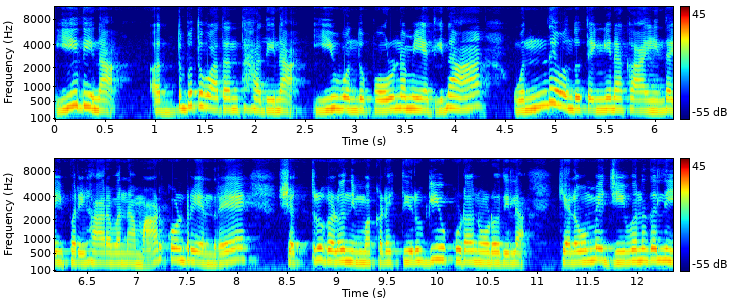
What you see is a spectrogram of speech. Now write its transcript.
ಈ ದಿನ ಅದ್ಭುತವಾದಂತಹ ದಿನ. ಈ ಒಂದು ಪೌರ್ಣಮಿಯ ದಿನ ಒಂದೇ ಒಂದು ತೆಂಗಿನಕಾಯಿಯಿಂದ ಈ ಪರಿಹಾರವನ್ನು ಮಾಡಿಕೊಂಡ್ರಿ ಅಂದರೆ ಶತ್ರುಗಳು ನಿಮ್ಮ ಕಡೆ ತಿರುಗಿಯೂ ಕೂಡ ನೋಡೋದಿಲ್ಲ. ಕೆಲವೊಮ್ಮೆ ಜೀವನದಲ್ಲಿ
